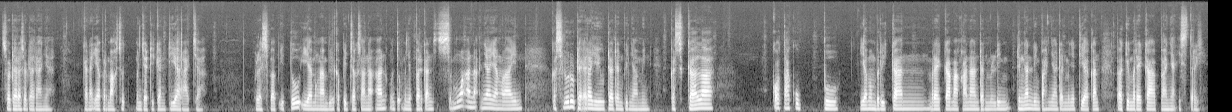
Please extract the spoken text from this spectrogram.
saudara-saudaranya, karena ia bermaksud menjadikan dia raja. Oleh sebab itu, ia mengambil kebijaksanaan untuk menyebarkan semua anaknya yang lain ke seluruh daerah Yehuda dan Benyamin, ke segala kota kubu. Ia memberikan mereka makanan dan dengan limpahnya dan menyediakan bagi mereka banyak istri.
